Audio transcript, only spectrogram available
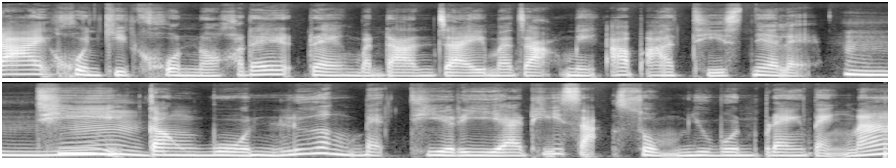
ได้คนคิดคนเนาะเขาได้แรงบันดาลใจมาจาก makeup artist เนี่ยแหละอืมที่กังวลเรื่องแบคทีเรียที่สะสมอยู่บนแปรงแต่งหน้า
